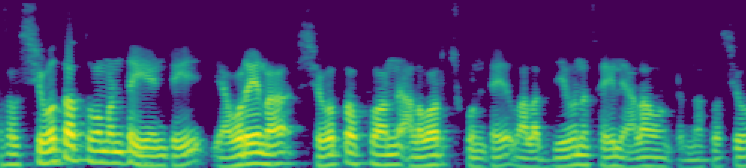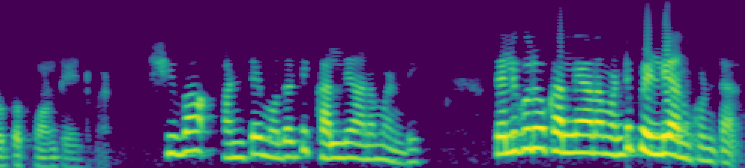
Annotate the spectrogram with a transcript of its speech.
అసలు శివతత్వం అంటే ఏంటి? ఎవరైనా శివతత్వాన్ని అలవర్చుకుంటే వాళ్ళ జీవన శైలి ఎలా ఉంటుంది? అసలు శివతత్వం అంటే ఏంటి మేడం? శివ అంటే మొదటి కళ్యాణం అండి. తెలుగులో కళ్యాణం అంటే పెళ్ళి అనుకుంటారు.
